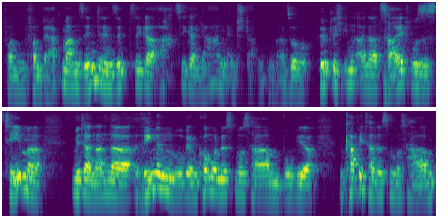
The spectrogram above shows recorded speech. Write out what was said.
von, von Bergmann sind in den 70er, 80er Jahren entstanden. Also wirklich in einer Zeit, wo Systeme miteinander ringen, wo wir einen Kommunismus haben, wo wir einen Kapitalismus haben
